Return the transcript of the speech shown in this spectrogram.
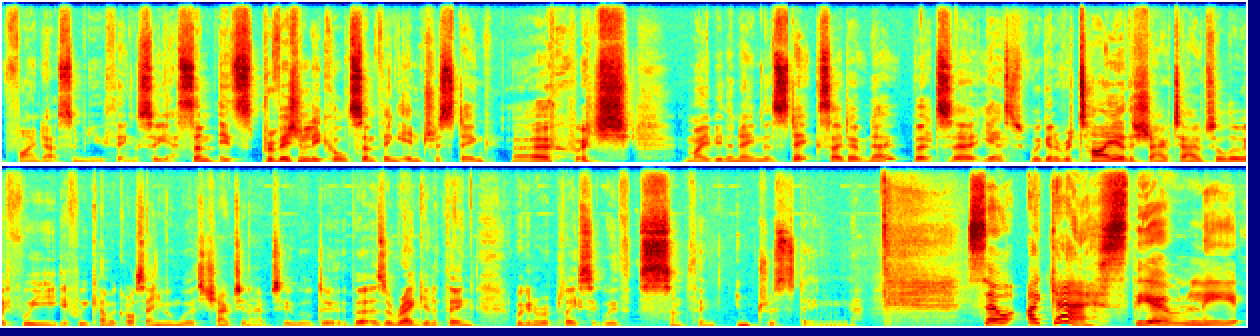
find out some new things. So yes, some, it's provisionally called something interesting, uh, which might be the name that sticks. I don't know, but uh, yes, we're going to retire the shout out. Although if we if we come across anyone worth shouting out to, we'll do it. But as a regular thing, we're going to replace it with something interesting. So I guess the only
